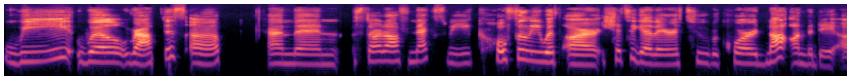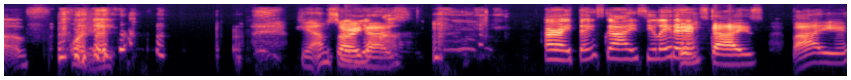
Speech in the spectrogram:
we will wrap this up and then start off next week, hopefully with our shit together to record not on the day of or late. Yeah. I'm sorry, yeah. guys. All right, thanks guys. See you later. Thanks, guys. Bye.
